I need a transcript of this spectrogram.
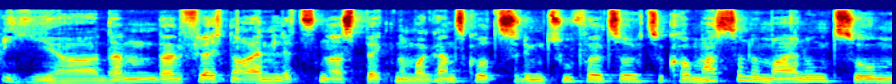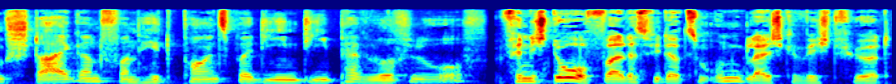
Ja, dann, dann vielleicht noch einen letzten Aspekt, nochmal ganz kurz zu dem Zufall zurückzukommen. Hast du eine Meinung zum Steigern von Hitpoints bei D&D per Würfelwurf? Finde ich doof, weil das wieder zum Ungleichgewicht führt.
